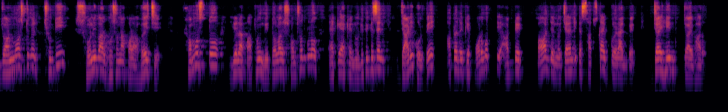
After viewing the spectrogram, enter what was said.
জন্মাষ্টমীর ছুটি শনিবার ঘোষণা করা হয়েছে। সমস্ত জেলা প্রাথমিক বিদ্যালয় সংসদগুলো একে একে নোটিফিকেশন জারি করবে। আপনাদেরকে পরবর্তী আপডেট পাওয়ার জন্য চ্যানেলটিকে সাবস্ক্রাইব করে রাখবেন। জয় হিন্দ, জয় ভারত।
